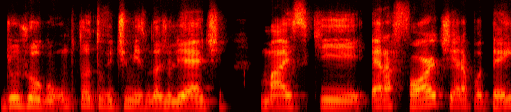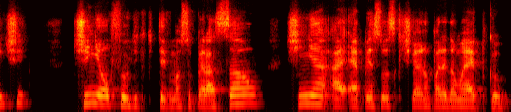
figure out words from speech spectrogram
de um jogo um tanto vitimismo da Juliette, mas que era forte, era potente, tinha o Fiuk que teve uma superação, tinha é, pessoas que tiveram um paredão épico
